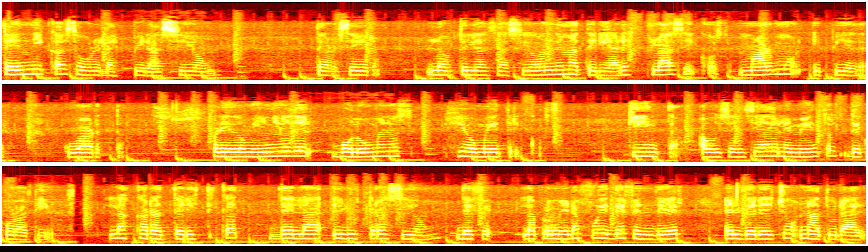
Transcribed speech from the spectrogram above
técnica sobre la inspiración. Tercero, la utilización de materiales clásicos, mármol y piedra. Cuarta, predominio de volúmenes geométricos. Quinta, ausencia de elementos decorativos. Las características de la Ilustración. La primera fue defender el derecho natural,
